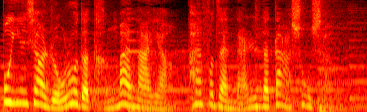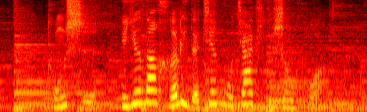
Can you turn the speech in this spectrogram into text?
不应像柔弱的藤蔓那样攀附在男人的大树上。同时，也应当合理的兼顾家庭生活，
